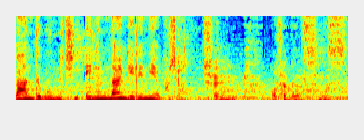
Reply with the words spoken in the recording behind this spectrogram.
Ben de bunun için elimden geleni yapacağım. Şey, affedersiniz.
